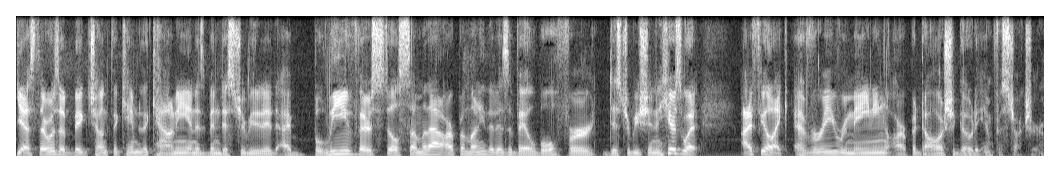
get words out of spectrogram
Yes, there was a big chunk that came to the county and has been distributed. I believe there's still some of that ARPA money that is available for distribution. And here's what I feel like every remaining ARPA dollar should go to infrastructure.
